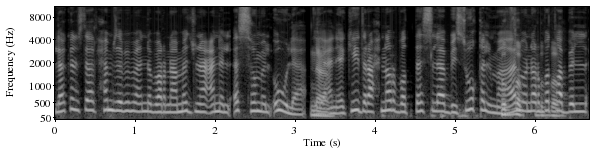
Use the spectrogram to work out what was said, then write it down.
لكن أستاذ حمزة بما أن برنامجنا عن الأسهم الأولى نعم. يعني أكيد راح نربط تسلا بسوق المال بالضبط، ونربطها بالضبط.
